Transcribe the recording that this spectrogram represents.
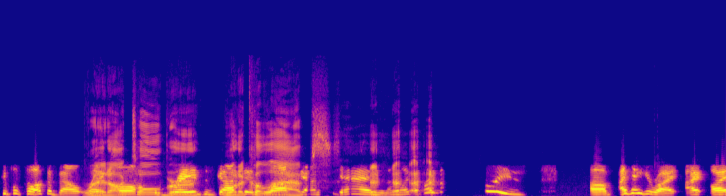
people talk about like Red oh, the October, Braves have got what a collapse. again, and I'm like, Phillies? Um, I think you're right. I, I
